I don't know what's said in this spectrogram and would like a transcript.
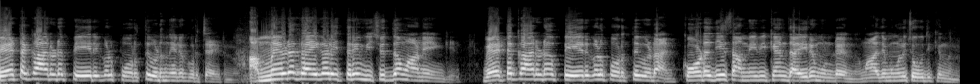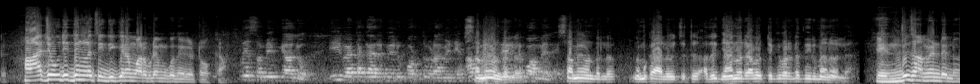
വേട്ടക്കാരുടെ പേരുകൾ പുറത്തു വിടുന്നതിനെ കുറിച്ചായിരുന്നു. അമ്മയുടെ കൈകൾ ഇത്രയും വിശുദ്ധമാണ് എങ്കിൽ വേട്ടക്കാരുടെ പേരുകൾ പുറത്ത് വിടാൻ കോടതിയെ സമീപിക്കാൻ ധൈര്യമുണ്ട് എന്ന് മാധ്യമങ്ങൾ ചോദിക്കുന്നുണ്ട്. ആ ചോദ്യത്തിനുള്ള ചിന്തിക്കുന്ന മറുപടി നമുക്കൊന്ന് കേട്ടോക്കാം പുറത്തുവിടാൻ സമയമുണ്ടല്ലോ. സമയമുണ്ടല്ലോ. നമുക്ക് ആലോചിച്ചിട്ട് അത് ഞാൻ ഒരാൾ ഒറ്റയ്ക്ക് പറയേണ്ട തീരുമാനമല്ല. എന്ത് സമയമുണ്ടല്ലോ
